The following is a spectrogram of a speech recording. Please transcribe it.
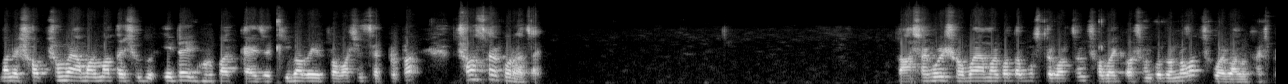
মানে সব সময় আমার মাথায় শুধু এটাই ঘুরপাক খায় যে কীভাবে এই প্রবাসী সেক্টরটা সংস্কার করা যায়। তো আশা করি সবাই আমার কথা বুঝতে পারছেন। সবাইকে অসংখ্য ধন্যবাদ। সবাই ভালো থাকবেন।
